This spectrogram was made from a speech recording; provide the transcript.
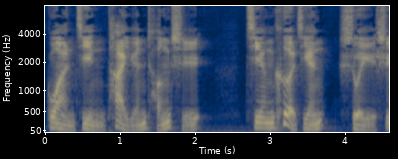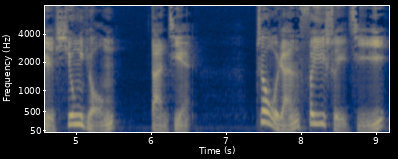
灌进太原城池。顷刻间，水势汹涌，但见骤然飞水急，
